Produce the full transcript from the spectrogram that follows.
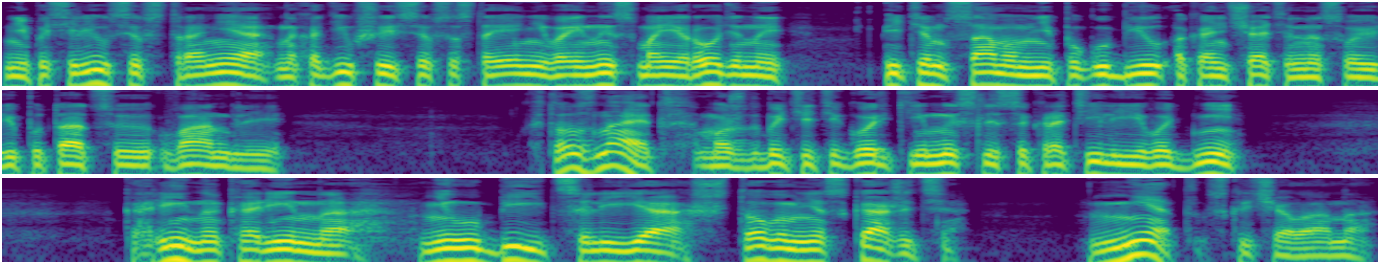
не поселился в стране, находившейся в состоянии войны с моей родиной, и тем самым не погубил окончательно свою репутацию в Англии. Кто знает, может быть, эти горькие мысли сократили его дни». «Карина, Карина, не убийца ли я? Что вы мне скажете?» «Нет!» — вскричала она.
